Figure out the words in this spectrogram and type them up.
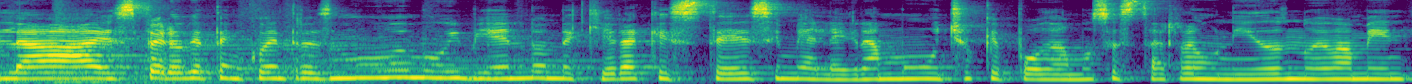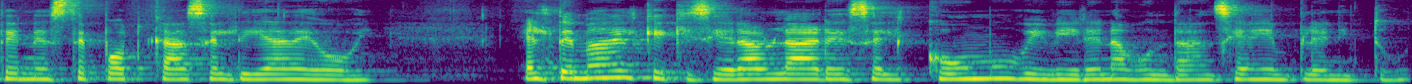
Hola, espero que te encuentres muy muy bien donde quiera que estés y me alegra mucho que podamos estar reunidos nuevamente en este podcast el día de hoy. El tema del que quisiera hablar es el cómo vivir en abundancia y en plenitud.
